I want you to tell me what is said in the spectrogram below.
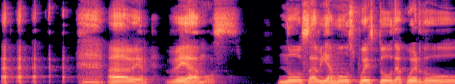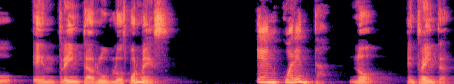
A ver, veamos. Nos habíamos puesto de acuerdo en treinta rublos por mes. En cuarenta. No, en treinta.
